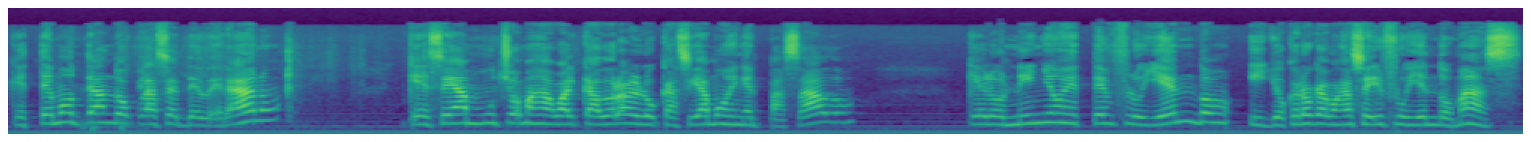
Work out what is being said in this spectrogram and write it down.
que estemos dando clases de verano, que sean mucho más abarcadoras de lo que hacíamos en el pasado, que los niños estén fluyendo y yo creo que van a seguir fluyendo más.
